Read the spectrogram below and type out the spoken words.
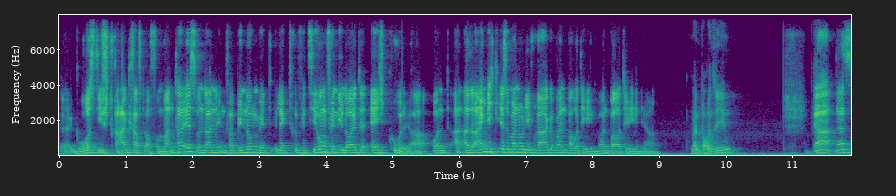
äh, groß die Strahlkraft auch vom Manta ist und dann in Verbindung mit Elektrifizierung finden die Leute echt cool, ja. Und also eigentlich ist immer nur die Frage, wann baut ihr ihn? Wann baut ihr ihn, ja? Wann bauen Sie ihn? Ja, das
